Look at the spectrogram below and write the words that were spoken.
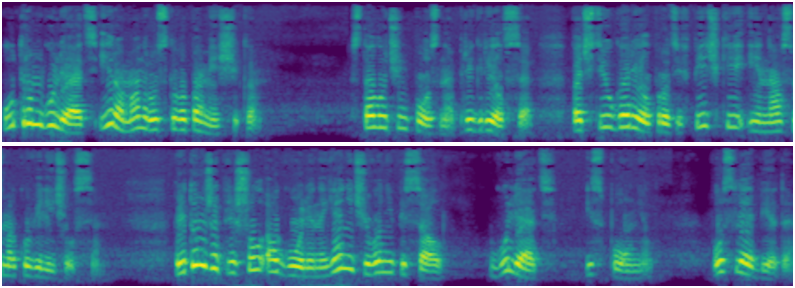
Утром гулять и роман русского помещика. Встал очень поздно, пригрелся, почти угорел против печки и насморк увеличился. При том же пришел Оголин, и я ничего не писал. Гулять. Исполнил. После обеда.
